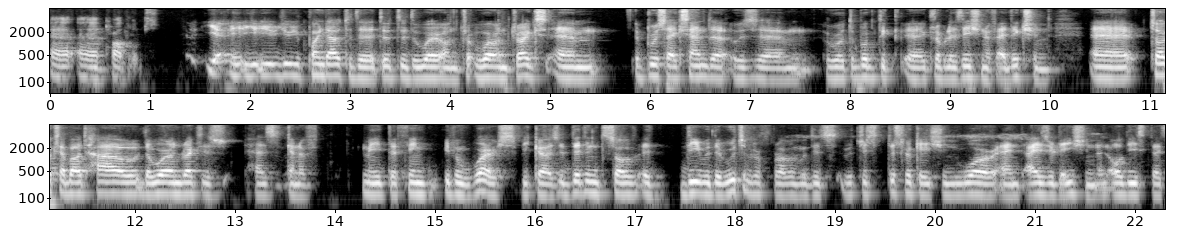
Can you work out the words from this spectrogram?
uh, mm-hmm. problems. Yeah, you, you point out to the to, to the war on war on drugs. Um, Bruce Alexander, who's um, wrote the book "The Globalization of Addiction," uh, talks about how the war on drugs is, has kind of made the thing even worse because it didn't solve it deal with the roots of the problem which is which is dislocation war and isolation and all these that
